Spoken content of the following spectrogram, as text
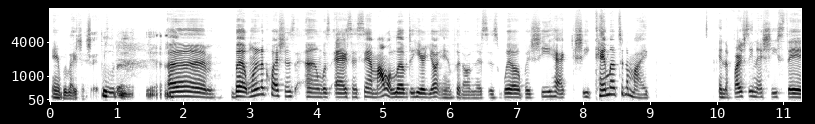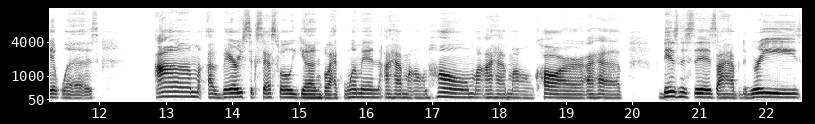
in relationships. Yeah. Um, but one of the questions um was asked, and Sam, I would love to hear your input on this as well. But she had she came up to the mic, and the first thing that she said was, I'm a very successful young black woman. I have my own home. I have my own car. I have businesses. I have degrees.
